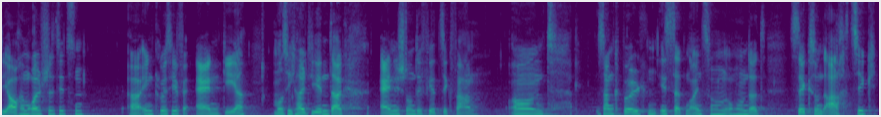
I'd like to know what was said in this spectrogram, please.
die auch im Rollstuhl sitzen, äh, inklusive ein Geher, muss ich halt jeden Tag eine Stunde 40 fahren. Und St. Pölten ist seit 1986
